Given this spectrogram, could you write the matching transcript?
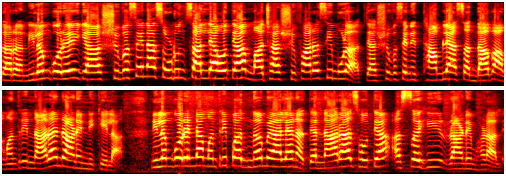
तर नीलम गोरे या शिवसेना सोडून चालल्या होत्या. माझ्या शिफारसीमुळं त्या शिवसेनेत थांबल्या असा दावा मंत्री नारायण राणेंनी केला. नीलम गोरेंना मंत्रीपद न मिळाल्यानं त्या नाराज होत्या असंही राणे म्हणाले.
